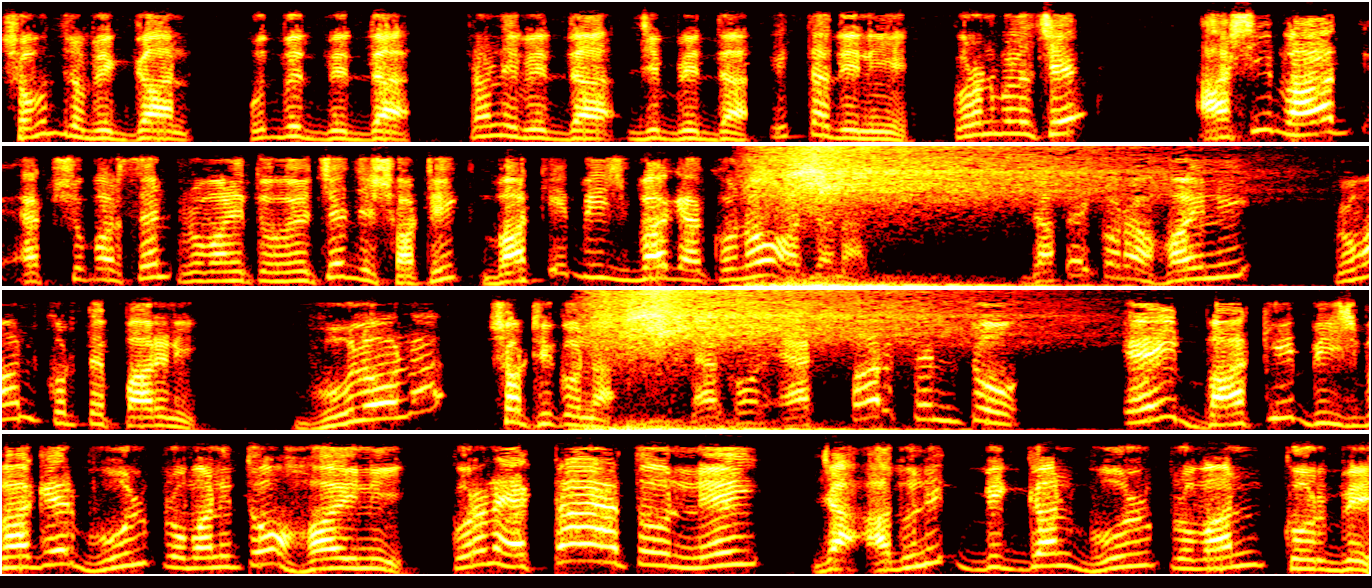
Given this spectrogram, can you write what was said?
সমুদ্র বিজ্ঞান উদ্ভিদবিদ্যা, প্রাণীবিদ্যা, জীববিদ্যা ইত্যাদি নিয়ে। কোরআন বলেছে আশি ভাগ একশো পার্সেন্ট প্রমাণিত হয়েছে যে সঠিক, বাকি বিশ ভাগ এখনও অজানা। যাচাই করা হয়নি, প্রমাণ করতে পারেনি। ভুলও না, সঠিকও না। এখন এক পার্সেন্টও এই বাকি বিশ ভাগের ভুল প্রমাণিত হয়নি। কোরআনে একটা এত নেই যা আধুনিক বিজ্ঞান ভুল প্রমাণ করবে।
